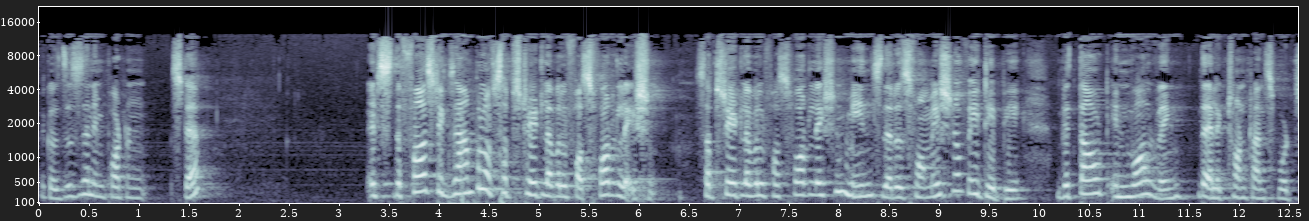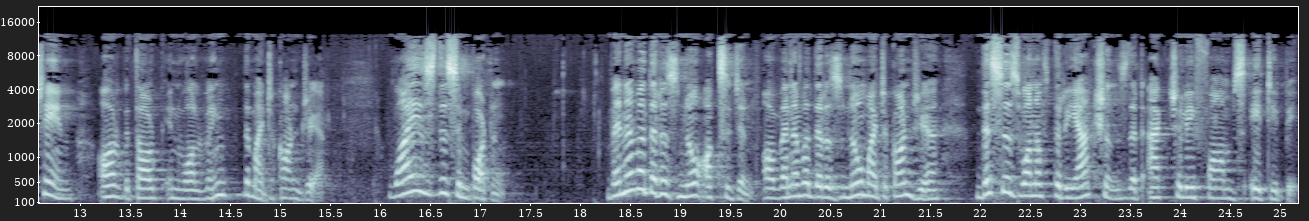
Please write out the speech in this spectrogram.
Because this is an important step. It's the first example of substrate level phosphorylation. Substrate level phosphorylation means there is formation of ATP without involving the electron transport chain or without involving the mitochondria. Why is this important? Whenever there is no oxygen or whenever there is no mitochondria, this is one of the reactions that actually forms ATP.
